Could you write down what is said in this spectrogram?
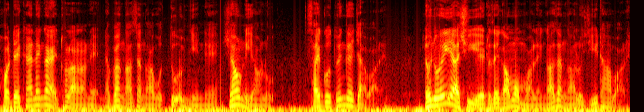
ဟိုတယ်ခန်းထဲကနေထွက်လာတာနဲ့နံပါတ်55ကိုသူ့အမြင်နဲ့ရောက်နေအောင်လို့စိုက်ကိုသွင်းခဲ့ကြပါတယ်လုံခြုံရေးရရှိရဲ့ဒဇယ်ကောင်းပေါ်မှာလည်း55လို့ရေးထားပါတယ်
